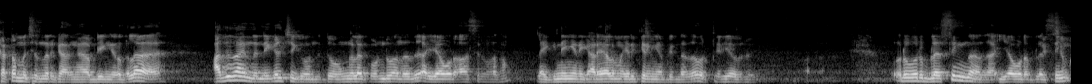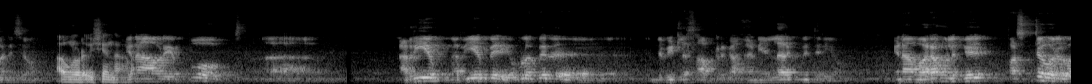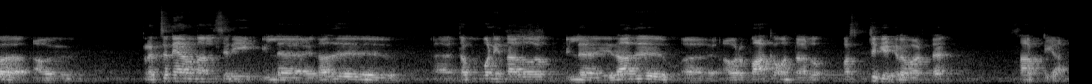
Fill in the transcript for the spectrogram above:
கட்டமைச்சிருந்திருக்காங்க அப்படிங்கிறதுல அதுதான் இந்த நிகழ்ச்சிக்கு வந்துட்டு உங்களை கொண்டு வந்தது ஐயாவோட ஆசீர்வாதம். லைக் நீங்கள் இன்னைக்கு அடையாளமாக இருக்கிறீங்க அப்படின்றத ஒரு பெரிய ஒரு ஒரு ஒரு பிளெஸ்ஸிங் தான் அது ஐயாவோட பிளெஸ்ஸிங் அவங்களோட விஷயம் தான். ஏன்னா அவர் எப்போ நிறைய நிறைய பேர் எவ்வளவு பேர் இந்த வீட்டுல சாப்பிட்ருக்காங்கன்னு எல்லாருக்குமே தெரியும். ஏன்னா வரவங்களுக்கு ஃபர்ஸ்ட் ஒரு அவர் பிரச்சனையா இருந்தாலும் சரி இல்ல ஏதாவது தப்பு பண்ணியிருந்தாலோ இல்ல ஏதாவது அவரை பார்க்க வந்தாலோ ஃபர்ஸ்ட் கேட்குற வார்த்தை சாப்பிட்டியா?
